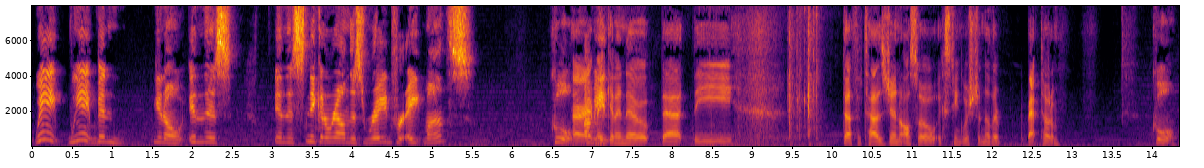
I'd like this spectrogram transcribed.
We ain't we ain't been, you know, in this in this sneaking around this raid for eight months. Cool. All right, I mean, making a note that the death of Tazjin also extinguished another bat totem. Cool.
